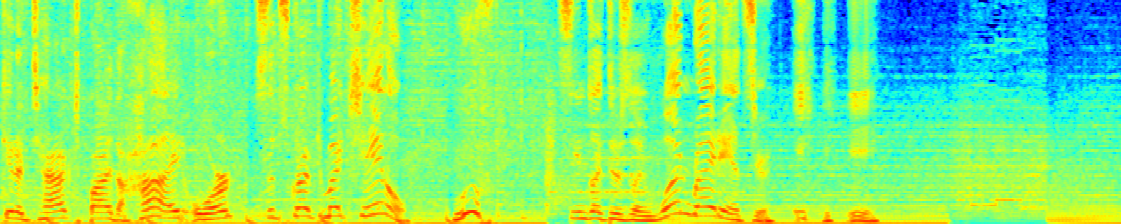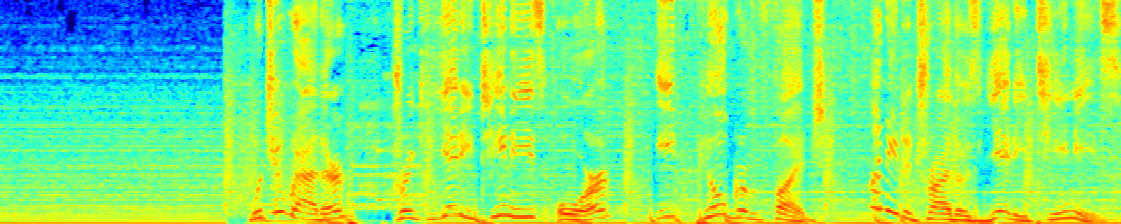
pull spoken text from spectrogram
get attacked by the Hyde or subscribe to my channel? Woof! Seems like there's only one right answer. Would you rather drink Yeti Teenies or eat Pilgrim Fudge? I need to try those Yeti Teenies.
